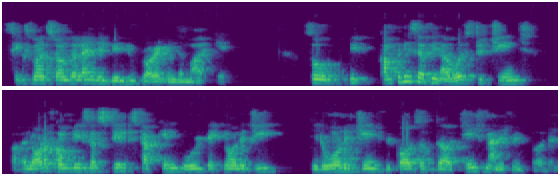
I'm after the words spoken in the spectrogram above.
six months down the line, there'll be a new product in the market. So companies have been averse to change. A lot of companies are still stuck in old technology. They don't want to change because of the change management burden.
